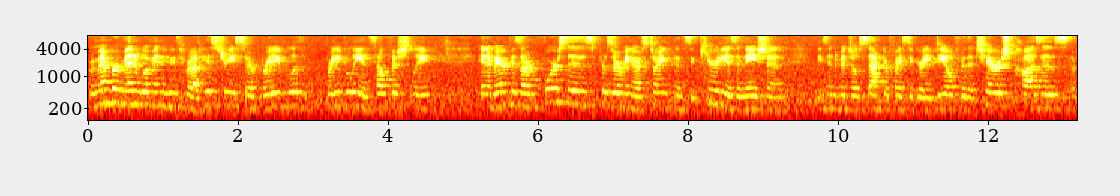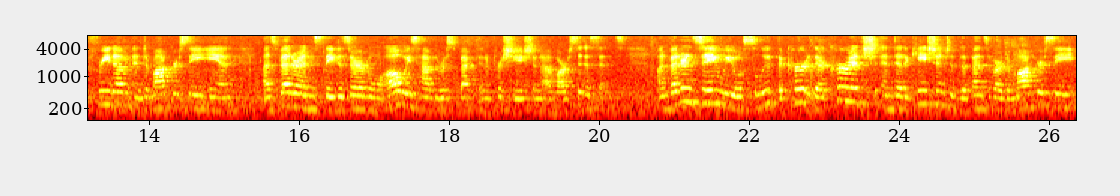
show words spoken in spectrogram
remember men and women who throughout history served bravely bravely and selfishly in America's armed forces, preserving our strength and security as a nation. These individuals sacrificed a great deal for the cherished causes of freedom and democracy, and as veterans, they deserve and will always have the respect and appreciation of our citizens. On Veterans Day, we will salute the cour- their courage and dedication to the defense of our democracy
